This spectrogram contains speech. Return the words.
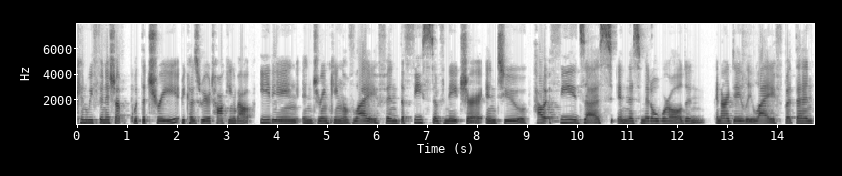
can we finish up with the tree? Because we were talking about eating and drinking of life and the feast of nature into how it feeds us in this middle world and in our daily life. But then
